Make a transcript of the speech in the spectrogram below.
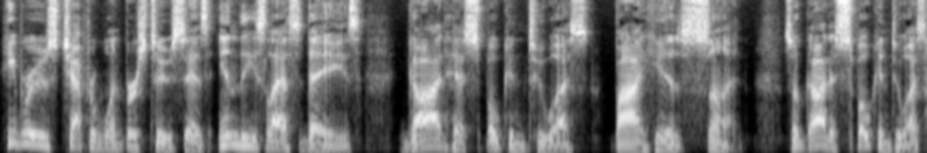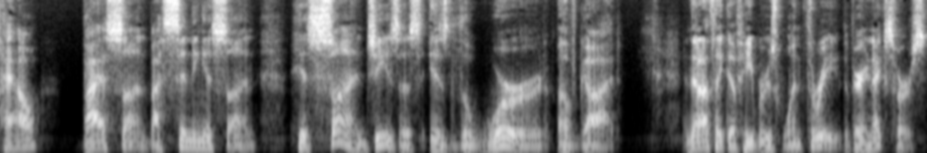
Hebrews chapter 1 verse 2 says, In these last days, God has spoken to us by his son. So God has spoken to us how? By a son, by sending his son. His son, Jesus, is the word of God. And then I think of Hebrews 1 3, the very next verse.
